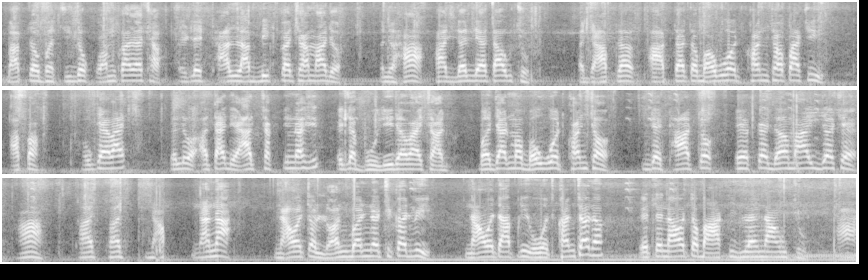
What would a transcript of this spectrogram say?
બાપ તો ભત્રીજો કોમ કરે છે, એટલે થાર લાંબી જ પાછા મારો અને હા હા દર લેતા આવું છું. અને આપણા, આપતા તો બહુ જ ખન છો પાછી. આપા, શું કહેવાય? પેલું અત્યારે યાદ શક્તિ નથી, એટલે ભૂલી દેવાય છે બજારમાં બહુ જ ખન છો. એટલે થાર તો એક દમ આવી જશે. હા ફાટ ફાટ ના ના ના ના હોય તો લોન બંધ નથી કરવી. ના હોય તો આપણી ઓળખાણ છે ને, એટલે ના હોય તો બાકી જ લઈને આવું છું. હા.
